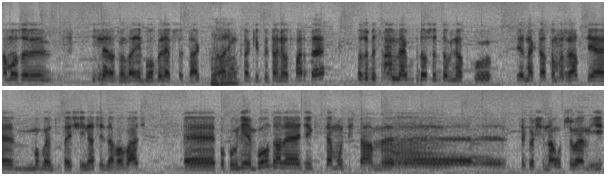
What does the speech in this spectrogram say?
a może inne rozwiązanie byłoby lepsze, tak? Zadać Mhm. mu takie pytanie otwarte, no żeby sam jakby doszedł do wniosku, jednak tato masz rację, mogłem tutaj się inaczej zachować, e, popełniłem błąd, ale dzięki temu gdzieś tam e, czegoś się nauczyłem i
